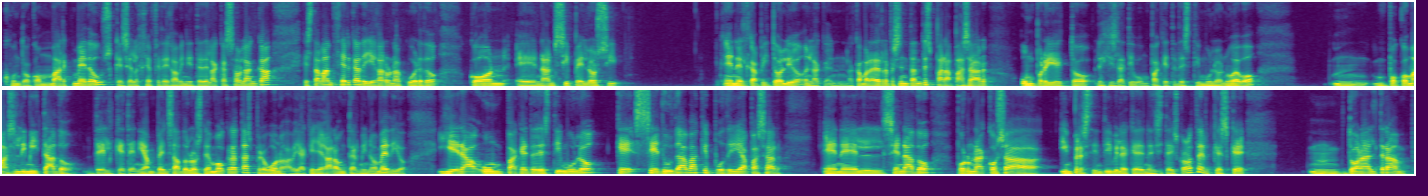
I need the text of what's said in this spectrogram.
junto con Mark Meadows, que es el jefe de gabinete de la Casa Blanca, estaban cerca de llegar a un acuerdo con eh, Nancy Pelosi, en el Capitolio, en la, Cámara de Representantes, para pasar un proyecto legislativo, un paquete de estímulo nuevo, mm, un poco más limitado del que tenían pensado los demócratas, pero bueno, había que llegar a un término medio. Y era un paquete de estímulo que se dudaba que podría pasar en el Senado por una cosa imprescindible que necesitáis conocer, que es que mm, Donald Trump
